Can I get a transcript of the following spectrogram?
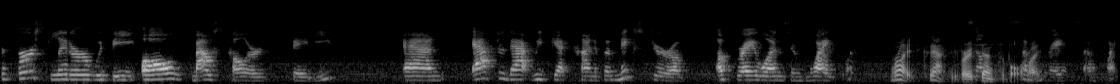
the first litter would be all mouse colored babies. And after that, we'd get kind of a mixture of, of gray ones and white ones. Right, exactly. Very some, sensible, some right? Gray and some white.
